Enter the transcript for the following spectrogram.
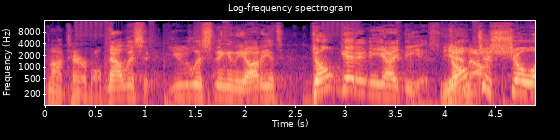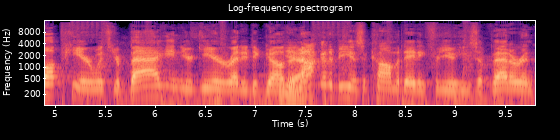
not terrible. Now listen, you listening in the audience, don't get any ideas. Yeah, don't no. just show up here with your bag and your gear ready to go. They're Yeah. not going to be as accommodating for you. He's a veteran.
